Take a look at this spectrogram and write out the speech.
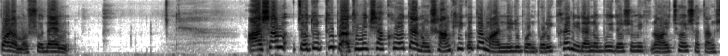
পরামর্শ দেন। আসাম চতুর্থ প্রাথমিক সাক্ষরতা এবং সাংখ্যিকতা মান নিরূপণ পরীক্ষায় নিরানব্বই দশমিক নয় ছয় শতাংশ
